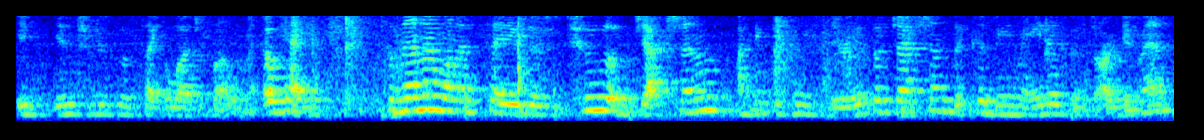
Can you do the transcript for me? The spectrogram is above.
it introduces a psychological element. Okay, so then I wanna say there's two objections, I think they're pretty serious objections that could be made of this argument,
